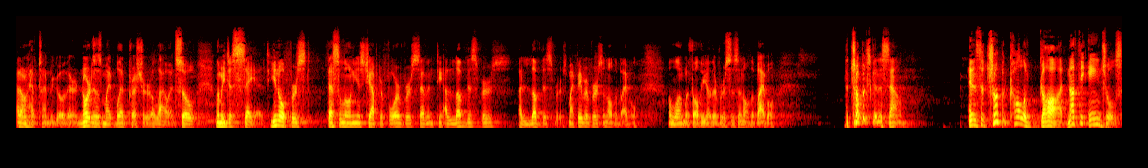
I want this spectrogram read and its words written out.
I don't have time to go there, nor does my blood pressure allow it. So let me just say it. You know, First Thessalonians chapter 4, verse 17. I love this verse. I love this verse. My favorite verse in all the Bible, along with all the other verses in all the Bible. The trumpet's going to sound. And it's the trumpet call of God, not the angels.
